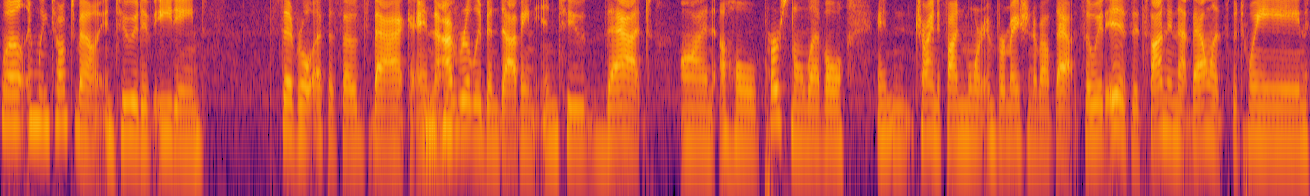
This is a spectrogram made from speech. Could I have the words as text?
Well, and we talked about intuitive eating several episodes back, and Mm-hmm. I've really been diving into that on a whole personal level and trying to find more information about that. So it is, it's finding that balance between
